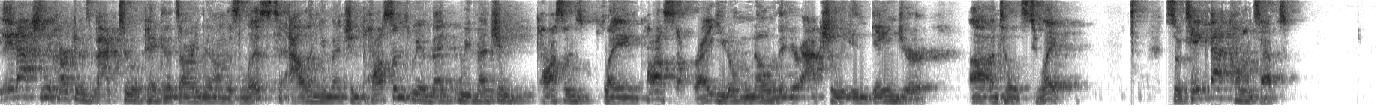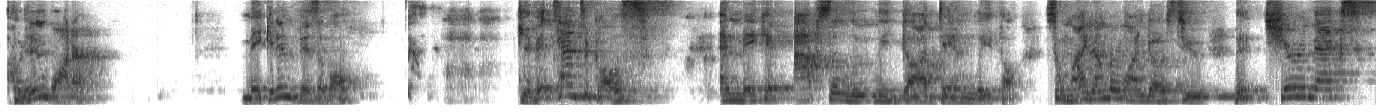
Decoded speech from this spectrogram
it actually harkens back to a pick that's already been on this list. Alan, you mentioned possums. We, men- we mentioned possums playing possum, right? You don't know that you're actually in danger uh, until it's too late. So, take that concept, put it in water, make it invisible, give it tentacles, and make it absolutely goddamn lethal. So, my number one goes to the Chironex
